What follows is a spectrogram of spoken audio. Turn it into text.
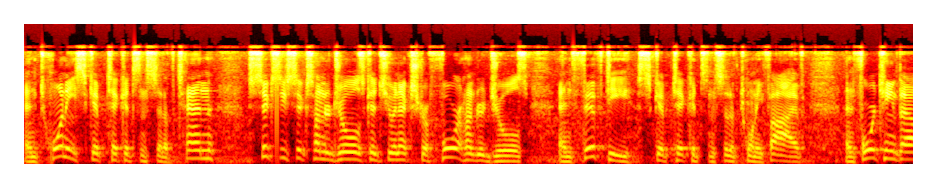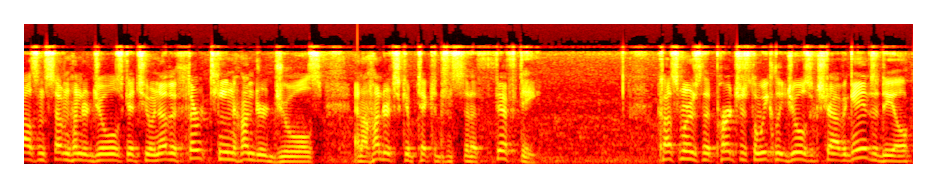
and 20 skip tickets instead of 10. 6600 jewels gets you an extra 400 jewels and 50 skip tickets instead of 25. And 14,700 jewels gets you another 1300 jewels and 100 skip tickets instead of 50. Customers that purchase the weekly Jewels Extravaganza deal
